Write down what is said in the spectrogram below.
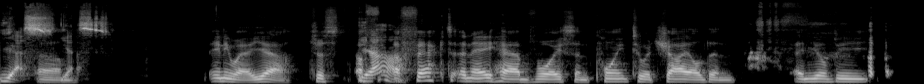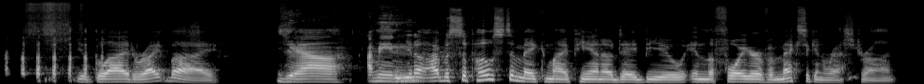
Yes, Um, yes. Anyway, yeah, just aff- Yeah. affect an Ahab voice and point to a child, and and you'll be you'll glide right by. Yeah, I mean, You know, I was supposed to make my piano debut in the foyer of a Mexican restaurant.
